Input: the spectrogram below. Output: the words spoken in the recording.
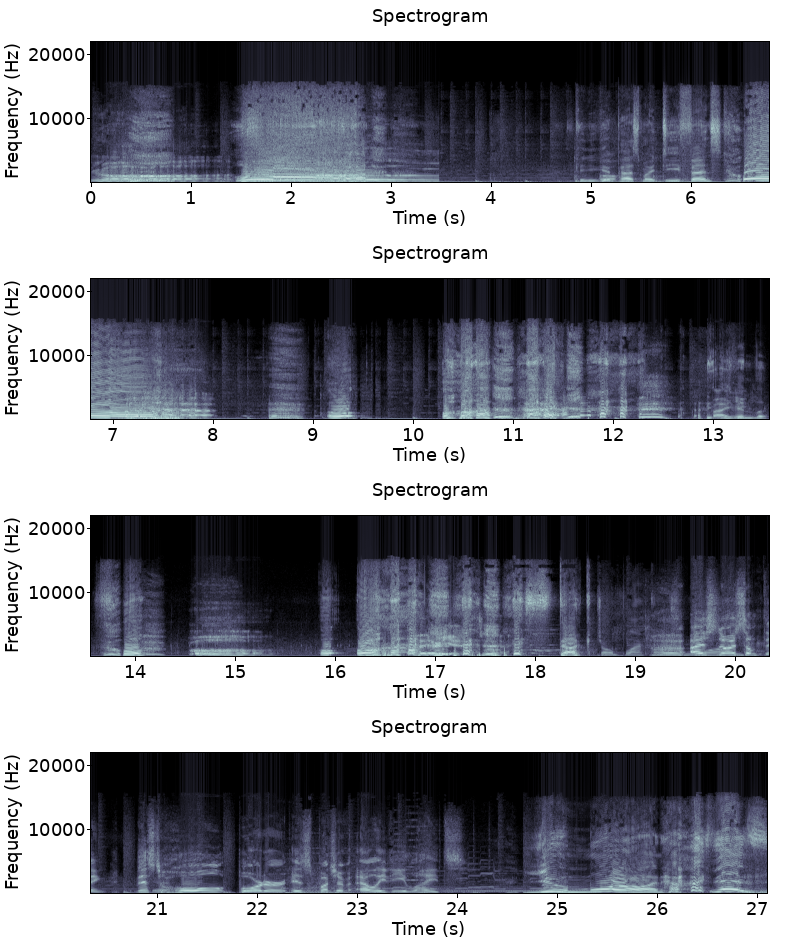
No. Can you get Oh. past my defense? Oh! oh! Right. Even lo- oh! Oh. Oh! Oh! There he is. It's stuck. I just noticed something. This Yeah. whole border is a bunch of LED lights. You moron! yes,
